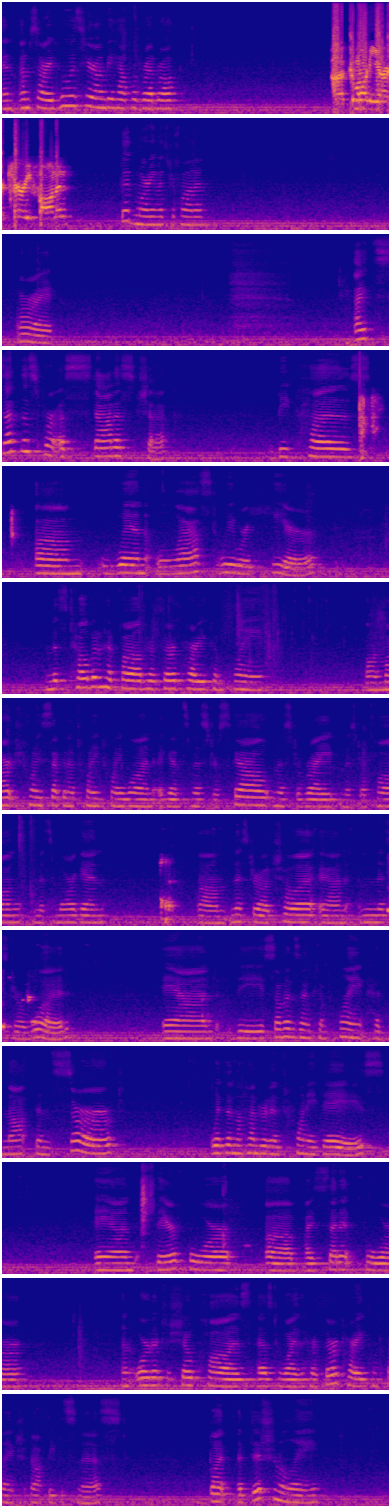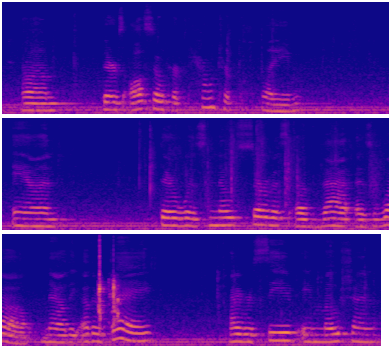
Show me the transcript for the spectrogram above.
And I'm sorry, who is here on behalf of Red Rock? Uh, good morning, Your Honor. Kerry Faughnan. Good morning, Mr. Faughnan. All right. I set this for a status check because um, when last we were here, Ms. Tobin had filed her third-party complaint on March twenty-second of twenty twenty-one against Mr. Scow, Mr. Wright, Mr. Hong, Ms. Morgan, um, Mr. Ochoa, and Mr. Wood. And the summons and complaint had not been served within the hundred and twenty days. And therefore, um, I set it for an order to show cause as to why her third-party complaint should not be dismissed. But additionally, um, there's also her counterclaim. And there was no service of that as well. Now, the other day, I received a motion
